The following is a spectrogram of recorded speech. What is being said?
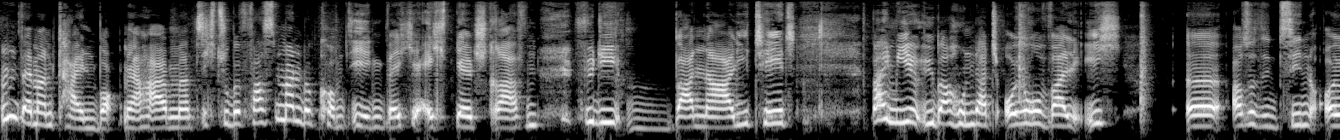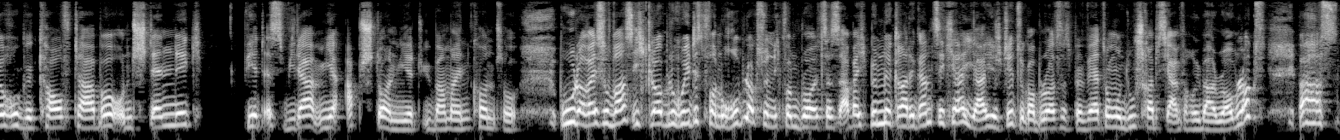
Und wenn man keinen Bock mehr haben hat, sich zu befassen, man bekommt irgendwelche Echtgeldstrafen für die Banalität. Bei mir über 100 Euro, weil ich äh, außerdem 10 Euro gekauft habe und ständig wird es wieder mir abstorniert über mein Konto. Bruder, weißt du was? Ich glaube, du redest von Roblox und nicht von Brawl Stars, aber ich bin mir gerade ganz sicher, ja, hier steht sogar Brawl Stars Bewertung und du schreibst hier einfach über Roblox. Was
